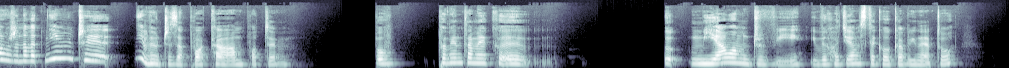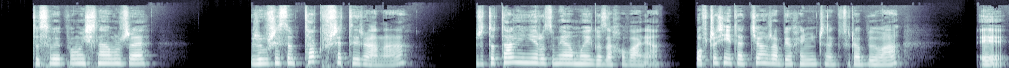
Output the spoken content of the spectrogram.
wam, że nawet nie wiem, czy nie wiem, czy zapłakałam po tym. Bo pamiętam, jak y, y, mijałam drzwi i wychodziłam z tego gabinetu, to sobie pomyślałam, że, że już jestem tak przetyrana, że totalnie nie rozumiałam mojego zachowania. Bo wcześniej ta ciąża biochemiczna, która była, y,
